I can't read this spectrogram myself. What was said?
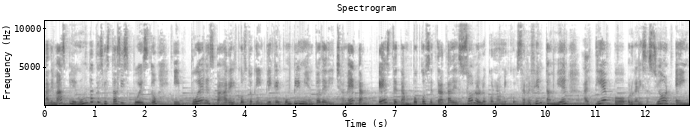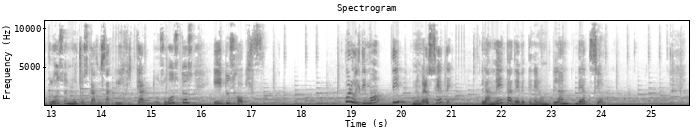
Además, pregúntate si estás dispuesto y puedes pagar el costo que implica el cumplimiento de dicha meta. Este tampoco se trata de solo lo económico, se refiere también al organización e incluso en muchos casos sacrificar tus gustos y tus hobbies. Por último, tip número 7. La meta debe tener un plan de acción.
